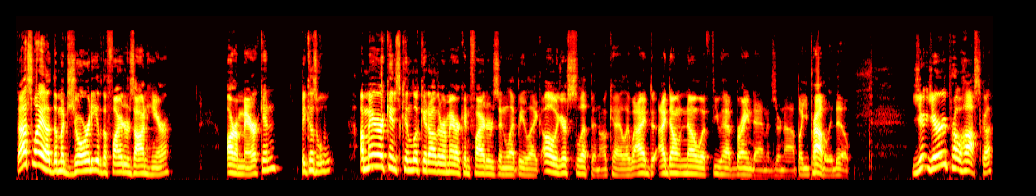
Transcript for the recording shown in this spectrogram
That's why uh, the majority of the fighters on here are American because Americans can look at other American fighters and let be like, "Oh, you're slipping." Okay, like I, I don't know if you have brain damage or not, but you probably do. Y- Yuri Prochazka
